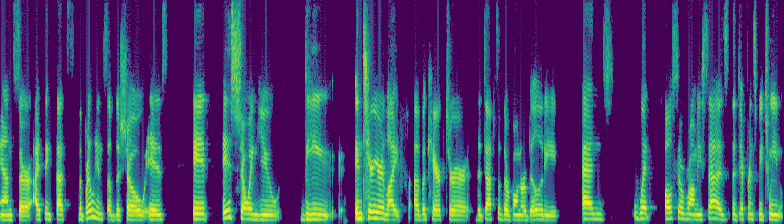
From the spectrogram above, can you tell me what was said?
answer. I think that's the brilliance of the show is it is showing you the interior life of a character, the depths of their vulnerability, and what also Ramy says the difference between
